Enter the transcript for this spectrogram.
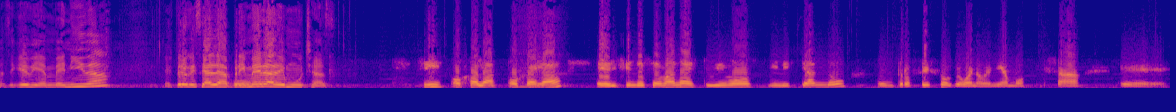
Así que bienvenida. Espero que sea la primera de muchas. Sí, ojalá, ojalá. El fin de semana estuvimos iniciando un proceso que, bueno, veníamos ya eh,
